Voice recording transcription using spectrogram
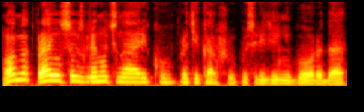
он отправился взглянуть на реку, протекавшую посредине города.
